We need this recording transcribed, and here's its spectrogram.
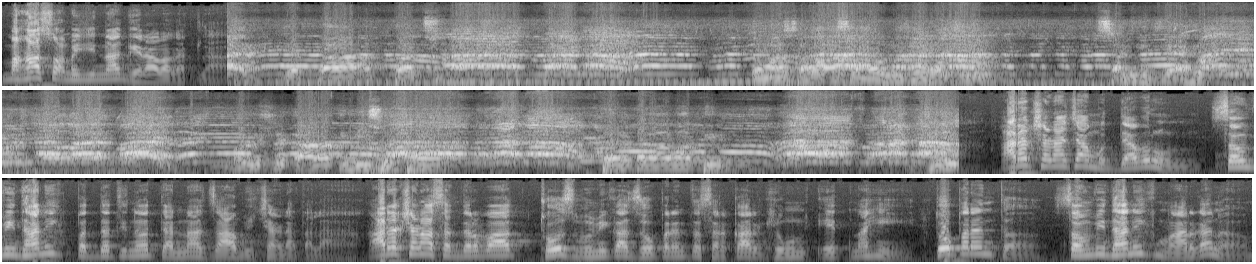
महास्वामीजींना घेरावा घातला. यत्ता सर्वांसमोर विजयराजे सांगितले आहेत. भविष्य काळात ही सुद्धा पर्यटगावातील गावातील जे आरक्षणाच्या मुद्द्यावरून संविधानिक पद्धतीनं त्यांना जाब विचारण्यात आला. आरक्षणासंदर्भात ठोस भूमिका जोपर्यंत सरकार घेऊन येत नाही तोपर्यंत संविधानिक मार्गानं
